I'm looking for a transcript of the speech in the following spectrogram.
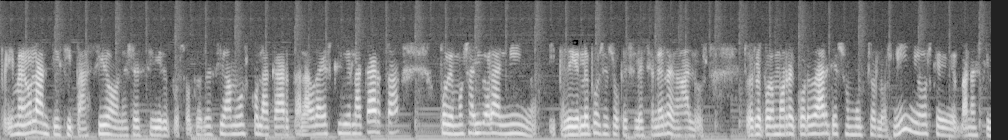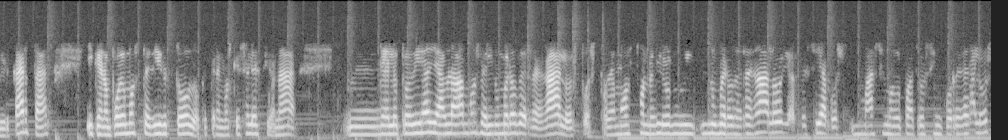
primero la anticipación. Es decir pues lo que os decíamos con la carta a la hora de escribir la carta podemos ayudar al niño y pedirle pues eso que seleccione regalos. Entonces le podemos recordar que son muchos los niños que van a escribir cartas y que no podemos pedir todo que tenemos que seleccionar el otro día ya hablábamos del número de regalos, pues podemos ponerle un número de regalos, ya os decía, pues un máximo de cuatro o cinco regalos,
